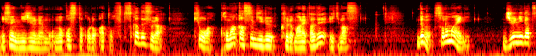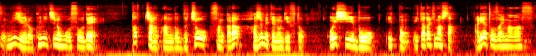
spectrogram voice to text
2020年も残すところあと2日ですが今日は細かすぎる車ネタでいきます。でもその前に12月26日の放送でたっちゃん部長さんから初めてのギフト美味しい棒1本いただきました。ありがとうございます。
